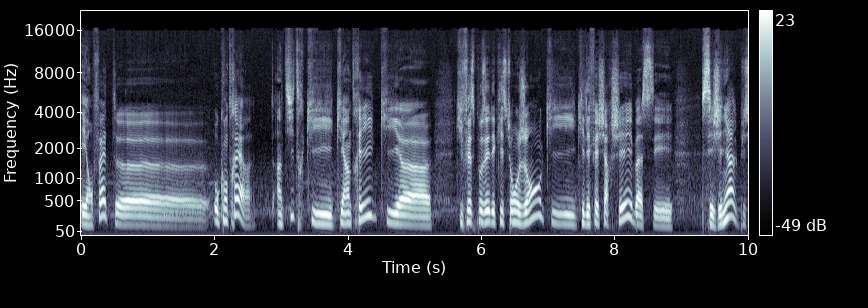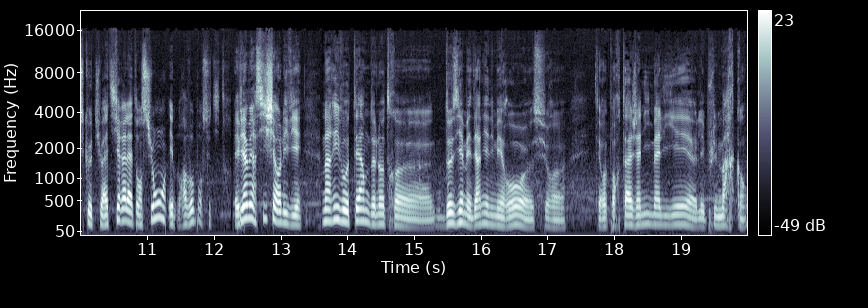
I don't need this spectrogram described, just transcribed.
Et en fait, au contraire, un titre qui, intrigue, qui, qui fait se poser des questions aux gens, qui, qui les fait chercher, bah c'est, c'est génial puisque tu as attiré l'attention et bravo pour ce titre. Eh bien, merci, cher Olivier. On arrive au terme de notre euh, deuxième et dernier numéro euh, sur euh, tes reportages animaliers les plus marquants.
